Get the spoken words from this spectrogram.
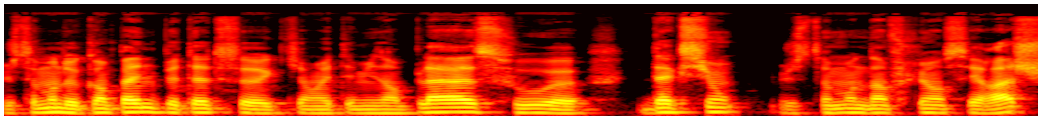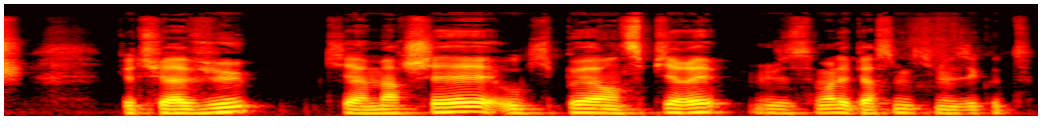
justement de campagnes peut-être qui ont été mises en place ou d'actions justement d'influence RH que tu as vu, qui a marché ou qui peut inspirer justement les personnes qui nous écoutent?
